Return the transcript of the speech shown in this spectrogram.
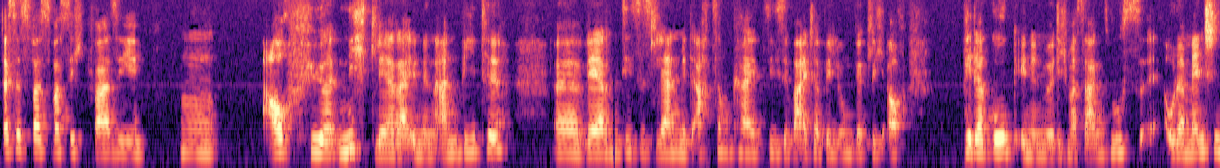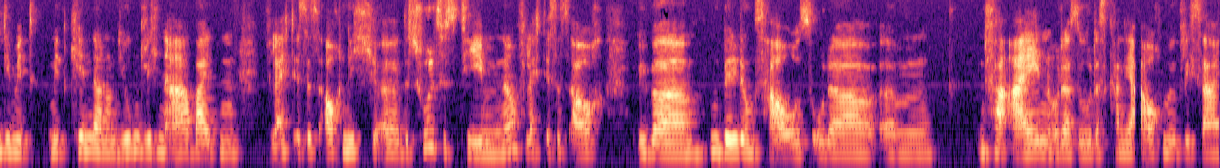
das ist was, was ich quasi mh, hm, auch für NichtlehrerInnen anbiete, äh, während dieses Lernen mit Achtsamkeit, diese Weiterbildung wirklich auch PädagogInnen, würde ich mal sagen. Es muss, oder Menschen, die mit, mit Kindern und Jugendlichen arbeiten. Vielleicht ist es auch nicht äh, das Schulsystem, ne? vielleicht ist es auch über ein Bildungshaus oder ähm, ein Verein oder so, das kann ja auch möglich sein.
